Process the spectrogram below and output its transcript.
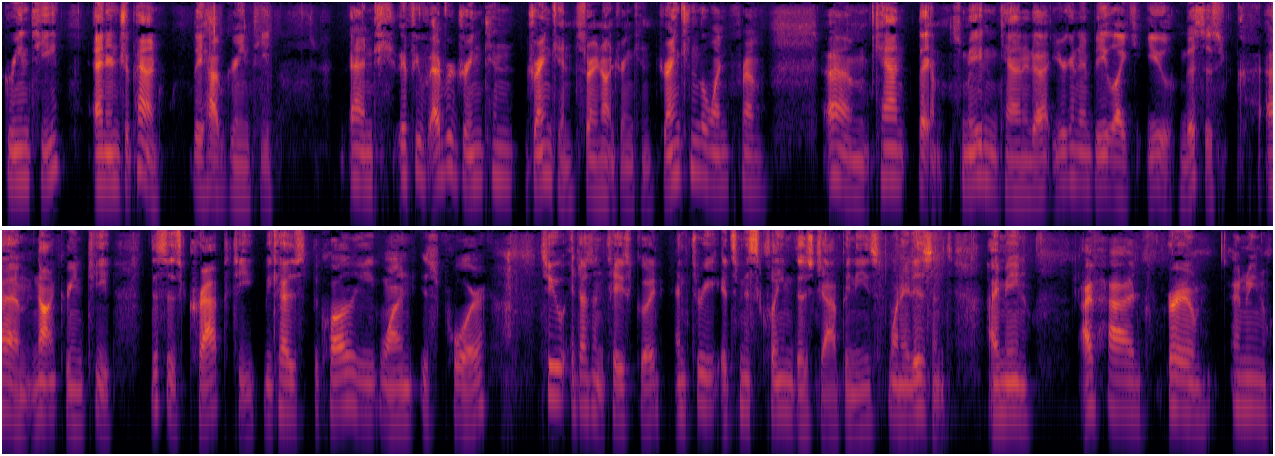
green tea, and in Japan, they have green tea. And if you've ever drinking, drinking, sorry, not drinking, drinking the one from um can that's made in Canada, you're gonna be like, you. This is um not green tea. This is crap tea because the quality one is poor. Two, it doesn't taste good, and three, it's misclaimed as Japanese when it isn't. I mean, I've had, or I mean,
